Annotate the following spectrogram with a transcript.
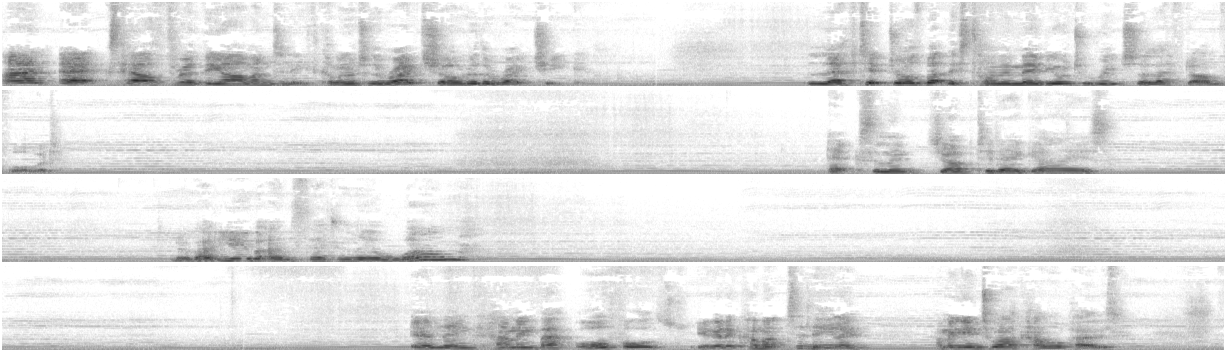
And exhale, thread the arm underneath, coming onto the right shoulder, the right cheek. Left hip draws back this time and maybe you want to reach the left arm forward. Excellent job today, guys. Don't know about you, but I'm certainly a warm. And then coming back all fours. You're going to come up to kneeling, coming into our camel pose.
